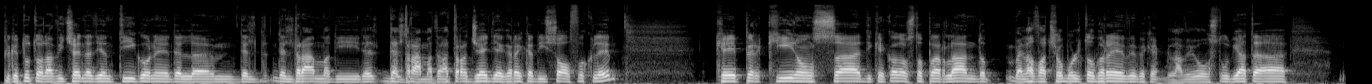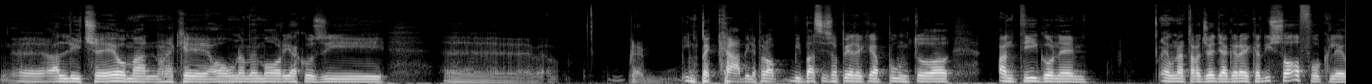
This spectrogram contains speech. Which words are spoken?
più che tutto la vicenda di Antigone del, del, del, dramma, di, del dramma, della tragedia greca di Sofocle, che per chi non sa di che cosa sto parlando, ve la faccio molto breve perché l'avevo studiata eh, al liceo, ma non è che ho una memoria così eh, impeccabile, però mi basti sapere che appunto Antigone è una tragedia greca di Sofocle,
